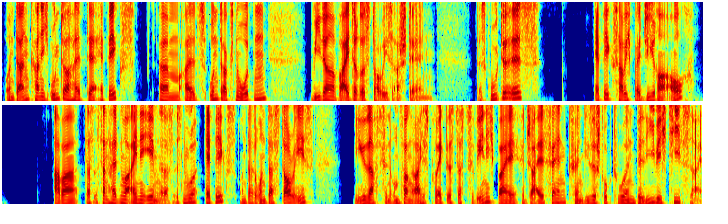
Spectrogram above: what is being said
und dann kann ich unterhalb der Epics ähm, als Unterknoten wieder weitere Stories erstellen. Das Gute ist, Epics habe ich bei Jira auch. Aber das ist dann halt nur eine Ebene. Das ist nur Epics und darunter Stories. Wie gesagt, für ein umfangreiches Projekt ist das zu wenig. Bei Agile Fan können diese Strukturen beliebig tief sein.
